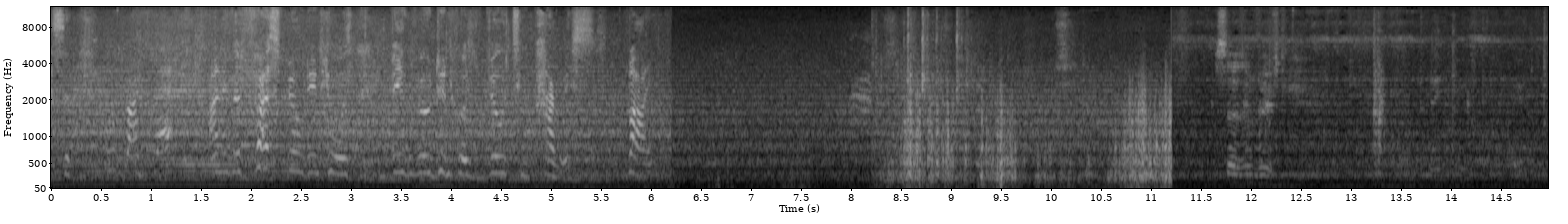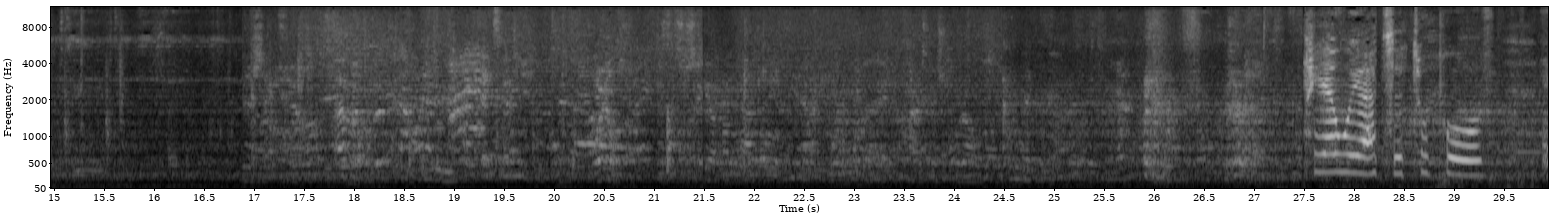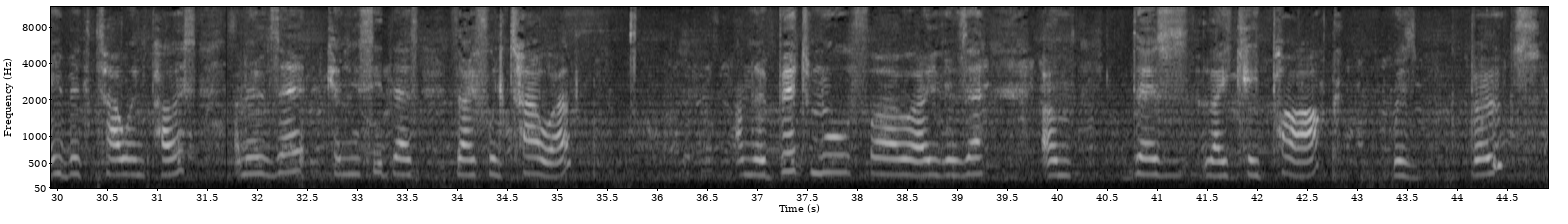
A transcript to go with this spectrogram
Montparnasse, back there, and in the first building he was, big building was built in Paris. Bye. Seize fifty. Here we are at the top of big tower in Paris, and over there, can you see there's the Eiffel Tower? And a bit more far over there, um, there's like a park with boats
